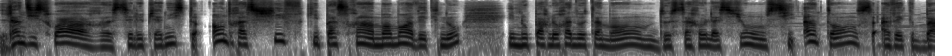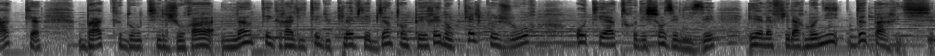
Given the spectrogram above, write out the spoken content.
Lundi soir, c'est le pianiste Andras Schiff qui passera un moment avec nous. Il nous parlera notamment de sa relation si intense avec Bach, Bach dont il jouera l'intégralité du clavier bien tempéré dans quelques jours au Théâtre des Champs-Élysées et à la Philharmonie de Paris.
